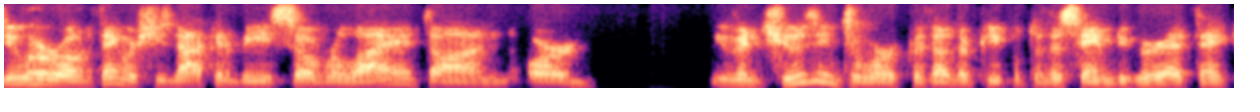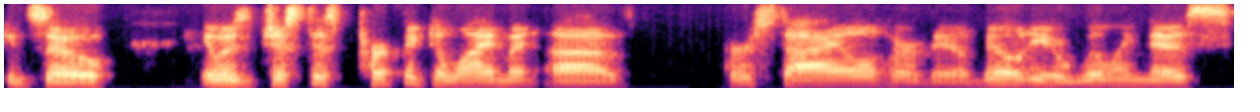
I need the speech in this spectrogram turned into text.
do her own thing where she's not going to be so reliant on or even choosing to work with other people to the same degree. I think, and so it was just this perfect alignment of her style, her availability, her willingness.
